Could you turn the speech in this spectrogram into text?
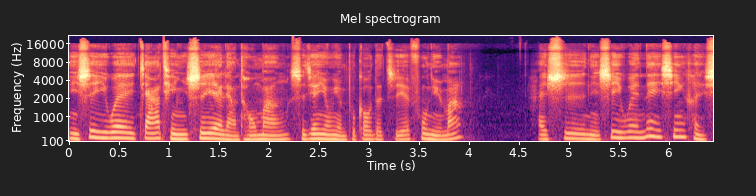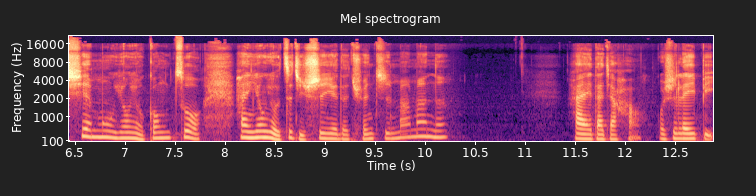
你是一位家庭事业两头忙、时间永远不够的职业妇女吗？还是你是一位内心很羡慕拥有工作和拥有自己事业的全职妈妈呢？嗨，大家好，我是 Levi，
